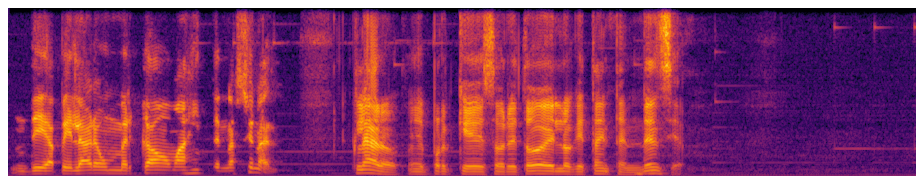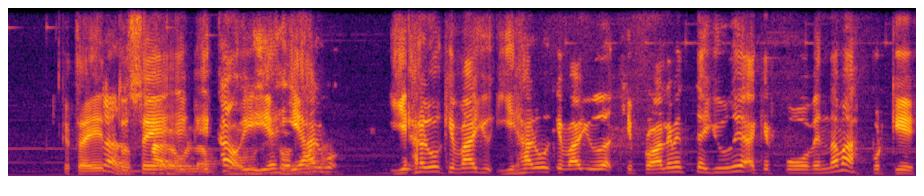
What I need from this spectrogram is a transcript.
de apelar a un mercado más internacional. Claro, eh, porque sobre todo es lo que está en tendencia. ¿cachai? Claro, Entonces, claro, eh, eh, claro, la y, es, y es algo y es algo que va y es algo que va a ayudar, que probablemente ayude a que el juego venda más, porque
